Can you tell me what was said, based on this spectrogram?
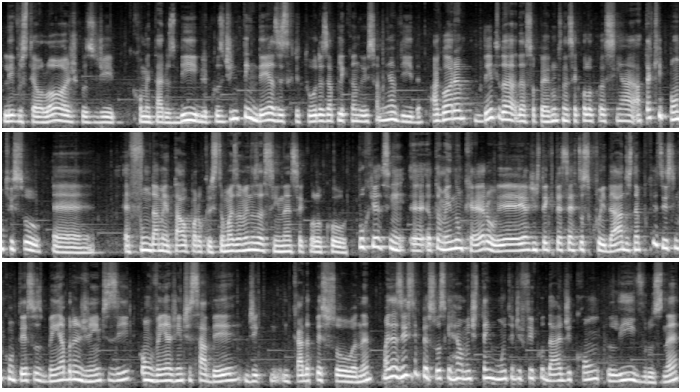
livros teológicos, de comentários bíblicos, de entender as escrituras aplicando isso à minha vida. Agora, dentro da, da sua pergunta, né, você colocou assim, ah, até que ponto isso é, é fundamental para o cristão, mais ou menos assim, né? Você colocou. Porque assim, é, eu também não quero, e aí a gente tem que ter certos cuidados, né? Porque existem contextos bem abrangentes e convém a gente saber de em cada pessoa, né? Mas existem pessoas que realmente têm muita dificuldade com livros, né?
